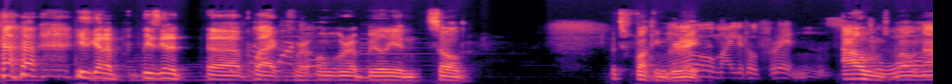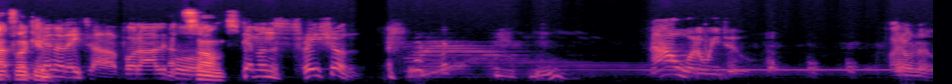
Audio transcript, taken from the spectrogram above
he's got a he's got a uh, plaque for over a billion sold. That's fucking great. Now, my little friends. Albums, bro, not fucking- generator for our little songs. demonstration. Now what do we do? I don't know.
